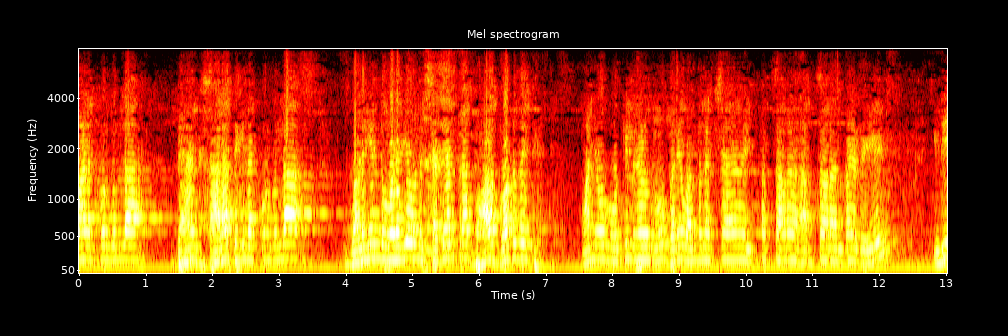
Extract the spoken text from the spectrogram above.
ಮಾಡಕ್ ಬರುದಿಲ್ಲ ಬ್ಯಾಂಕ್ ಸಾಲ ತೆಗಿಲಕ್ ಬರುದಿಲ್ಲ ಒಳಗಿಂದ ಒಳಗೆ ಒಂದು ಷಡ್ಯಂತ್ರ ಬಹಳ ದೊಡ್ಡದೈತಿ. ಮೊನ್ನೆ ಒಬ್ಬ ವಕೀಲರು ಹೇಳಿದ್ರು, ಬರೀ ಒಂದು ಲಕ್ಷ ಇಪ್ಪತ್ತು ಸಾವಿರ, ಹತ್ತು ಸಾವಿರ ಅನ್ಬೇಡ್ರಿ ಇಡೀ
